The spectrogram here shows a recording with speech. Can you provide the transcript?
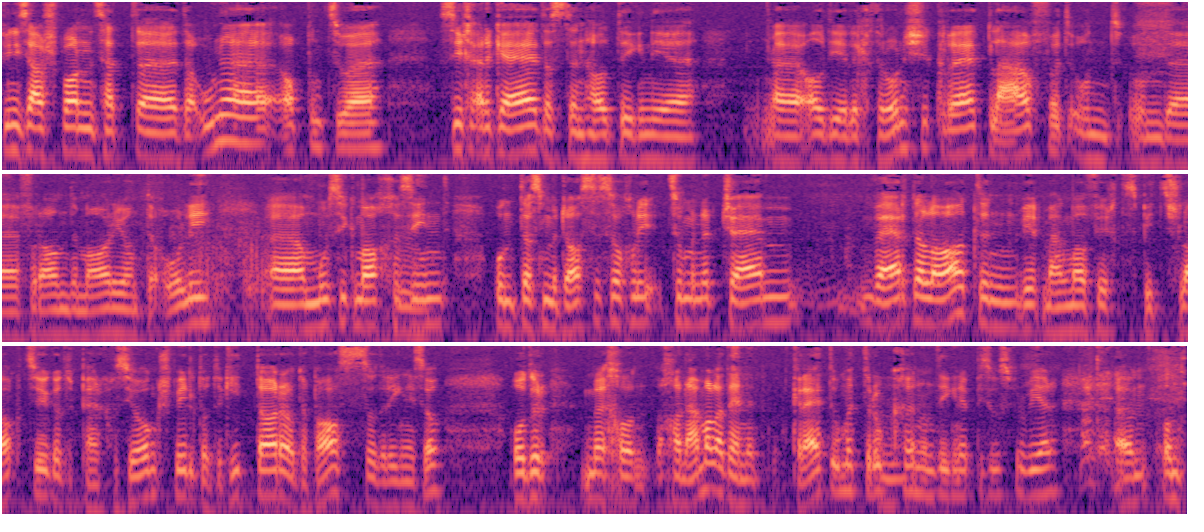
find ich's auch spannend, es hat äh, da unten ab und zu sich ergeben, dass dann halt irgendwie äh, all die elektronischen Geräte laufen und, und äh, vor allem der Mario und der Oli äh, am Musik machen sind und dass man das so ein bisschen zu einem Jam werden lässt, dann wird manchmal vielleicht ein bisschen Schlagzeug oder Perkussion gespielt oder Gitarre oder Bass oder irgendwie so. Oder man kann, man kann auch mal an diesen Geräten rumdrücken und irgendetwas ausprobieren. Ähm, und,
